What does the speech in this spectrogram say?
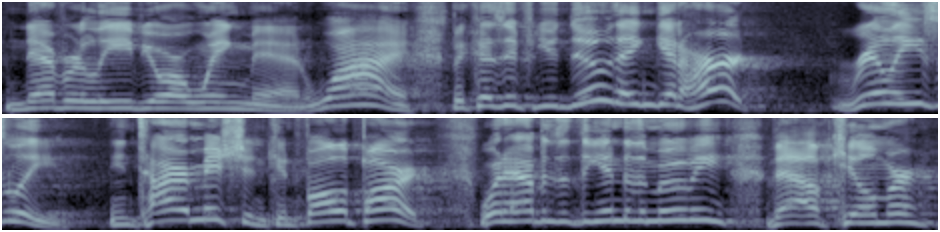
Never leave your wingman. Why? Because if you do, they can get hurt real easily. The entire mission can fall apart. What happens at the end of the movie? Val Kilmer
